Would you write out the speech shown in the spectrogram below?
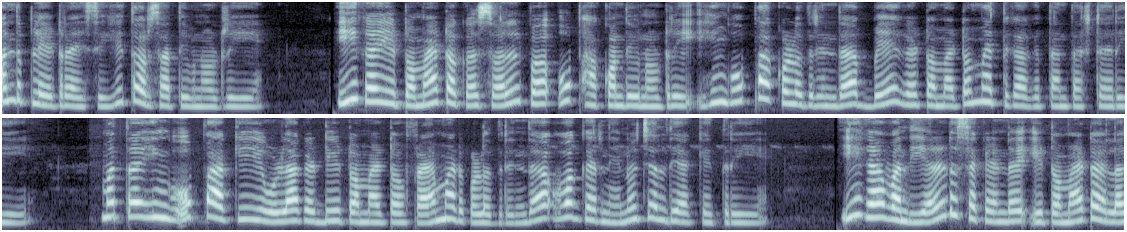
ಒಂದು ಪ್ಲೇಟ್ ರೈಸಿಗೆ ತೋರ್ಸಾತೀವಿ ನೋಡ್ರಿ. ಈಗ ಈ ಟೊಮ್ಯಾಟೊಕ್ಕೆ ಸ್ವಲ್ಪ ಉಪ್ಪು ಹಾಕೊಂಡಿವಿ ನೋಡ್ರಿ. ಹಿಂಗೆ ಉಪ್ಪು ಹಾಕೊಳ್ಳೋದ್ರಿಂದ ಬೇಗ ಟೊಮ್ಯಾಟೊ ಮೆತ್ತಗಾಗುತ್ತಂತ ಅಷ್ಟೇ ರೀ. ಮತ್ತು ಹಿಂಗೆ ಉಪ್ಪು ಹಾಕಿ ಉಳ್ಳಾಗಡ್ಡಿ, ಟೊಮ್ಯಾಟೊ ಫ್ರೈ ಮಾಡ್ಕೊಳ್ಳೋದ್ರಿಂದ ಒಗ್ಗರ್ನಿನೂ ಜಲ್ದಿ ಆಕೈತ್ರಿ ಈಗ ಒಂದು ಎರಡು ಸೆಕೆಂಡ್ ಈ ಟೊಮ್ಯಾಟೊ ಎಲ್ಲ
